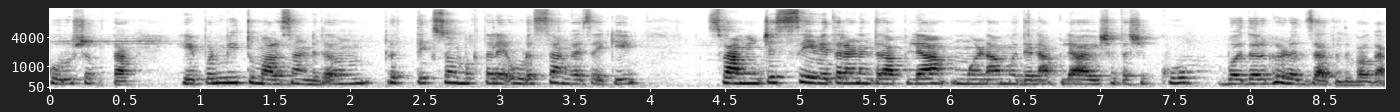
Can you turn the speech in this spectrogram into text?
करू शकता. हे पण मी तुम्हाला सांगितलं म्हणून प्रत्येक स्वामीभक्ताला एवढंच सांगायचं आहे की स्वामींच्या सेवेत आल्यानंतर आपल्या मनामध्ये आणि आपल्या आयुष्यात असे खूप बदल घडत जातात बघा.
